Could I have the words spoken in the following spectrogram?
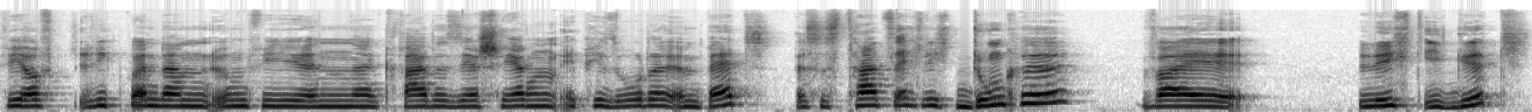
wie oft liegt man dann irgendwie in einer gerade sehr schweren Episode im Bett? Es ist tatsächlich dunkel, weil Licht i gibt.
